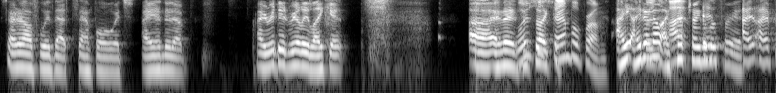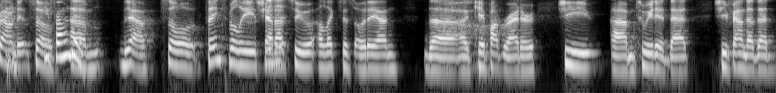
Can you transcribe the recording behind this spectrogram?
started off with that sample, which I ended up, I really did really like it. Uh, and then Where's just the like sample from? I, I don't know. I I- kept trying to look for it. I, I found it. So You found it? Um, yeah. So thankfully, shout Is out it- to Alexis Hodoyan, the uh, K-pop writer. She um, tweeted that she found out that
